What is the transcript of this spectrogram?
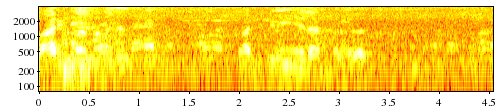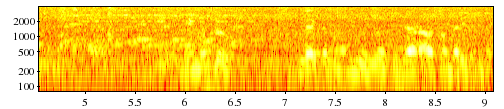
వారి కోసం వారికి తెలియజేయడానికి మీ ముందు విలేకరుల ముందు జ్యోతిగా రావటం జరిగింది.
